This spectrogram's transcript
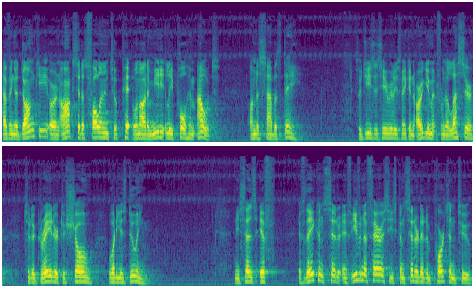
having a donkey or an ox that has fallen into a pit, will not immediately pull him out on the Sabbath day? So Jesus here really is making an argument from the lesser to the greater to show what he is doing. And he says, if, if they consider, if even the Pharisees considered it important to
